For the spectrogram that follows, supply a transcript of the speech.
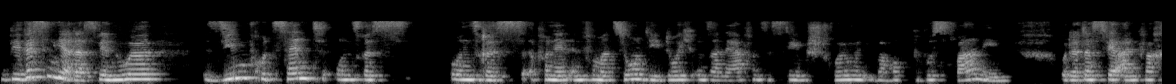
Wir wissen ja, dass wir nur sieben Prozent unseres, unseres, von den Informationen, die durch unser Nervensystem strömen, überhaupt bewusst wahrnehmen. Oder dass wir einfach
